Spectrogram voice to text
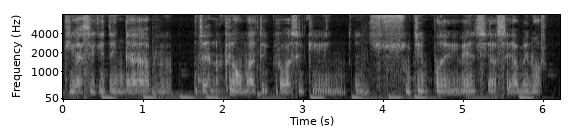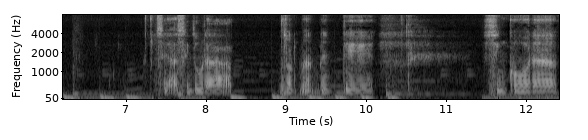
que hace que tenga, o sea, no es que lo mate, pero hace que en, su tiempo de vivencia sea menor. O sea, si dura normalmente 5 horas,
